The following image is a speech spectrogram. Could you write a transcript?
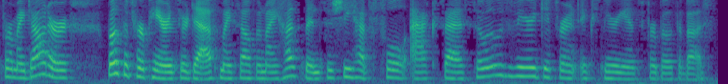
for my daughter, both of her parents are deaf, myself and my husband, so she had full access. So it was a very different experience for both of us.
